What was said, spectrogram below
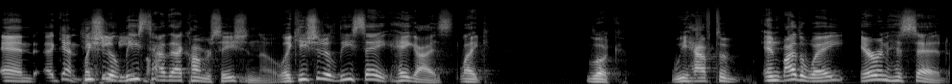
and again He like should at least not- have that conversation though. Like he should at least say, "Hey guys, like look, we have to and by the way, Aaron has said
